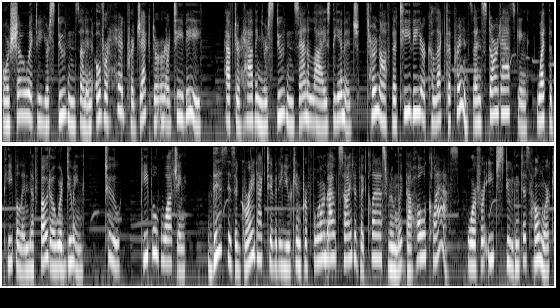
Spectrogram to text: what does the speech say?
or show it to your students on an overhead projector or TV. After having your students analyze the image, turn off the TV or collect the prints and start asking what the people in the photo were doing. 2. People watching. This is a great activity you can perform outside of the classroom with the whole class or for each student as homework.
